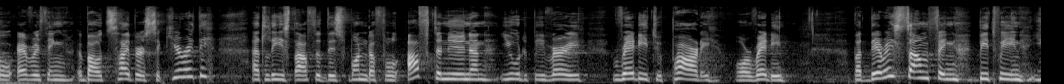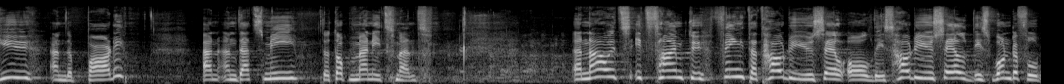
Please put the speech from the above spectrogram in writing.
Know everything about cybersecurity, at least after this wonderful afternoon, and you would be very ready to party already. But there is something between you and the party, and, and that's me, the top management. and now it's, it's time to think that how do you sell all this? How do you sell this wonderful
